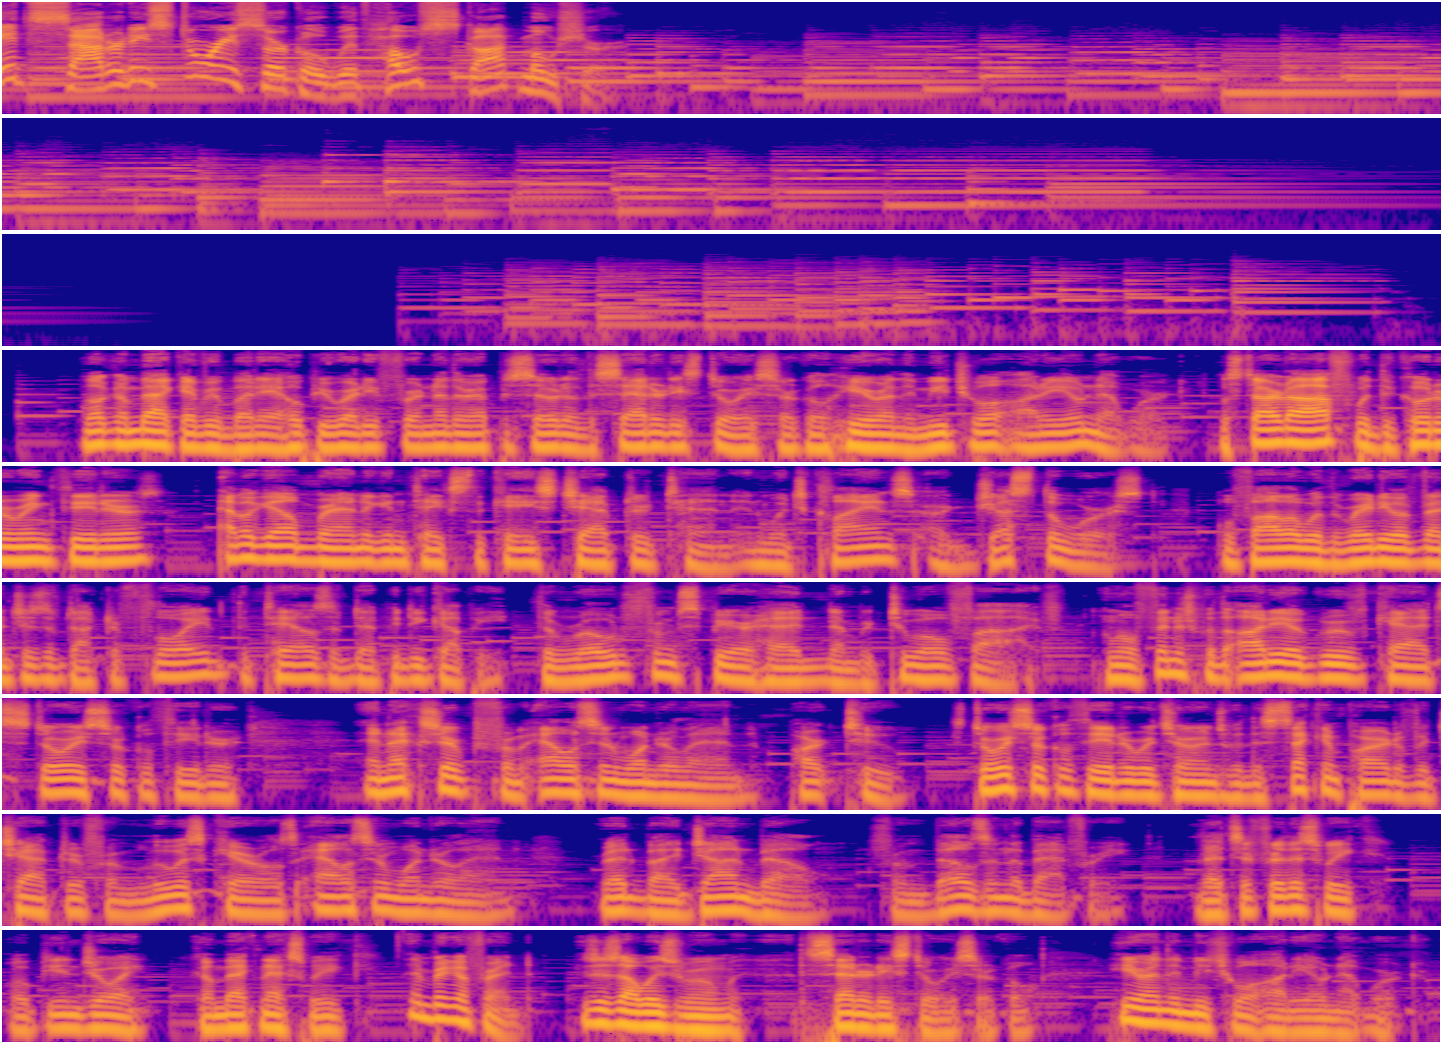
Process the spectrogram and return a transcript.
It's Saturday Story Circle with host Scott Mosher. Welcome back, everybody. I hope you're ready for another episode of the Saturday Story Circle here on the Mutual Audio Network. We'll start off with Dakota Ring Theater's Abigail Branagan Takes the Case, Chapter 10, in which clients are just the worst. We'll follow with the radio adventures of Dr. Floyd, the tales of Deputy Guppy, The Road from Spearhead, number 205. And we'll finish with Audio Groove Cat's Story Circle Theater, an excerpt from Alice in Wonderland, Part 2. Story Circle Theater returns with the second part of a chapter from Lewis Carroll's Alice in Wonderland, read by John Bell from Bells in the Battery. That's it for this week. Hope you enjoy. Come back next week and bring a friend. There's always room at the Saturday Story Circle here on the Mutual Audio Network.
